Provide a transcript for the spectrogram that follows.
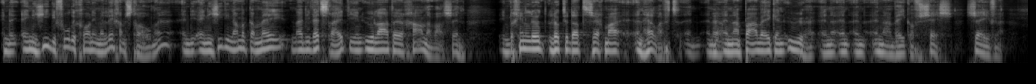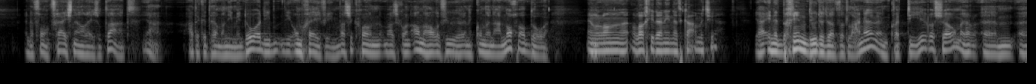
En de energie die voelde ik gewoon in mijn lichaam stromen. En die energie die nam ik dan mee naar die wedstrijd die een uur later gaande was. En in het begin lu- lukte dat zeg maar een helft. En, en, Ja. en na een paar weken een uur. En, en, en, en na een week of zes, zeven. En dat vond ik vrij snel resultaat. Ja, had ik het helemaal niet meer door, die, die omgeving. Was ik, gewoon, was ik gewoon anderhalf uur en ik kon daarna nog wel door. En hoe lang eh, lag je dan in het kamertje? Ja, in het begin duurde dat wat langer, een kwartier of zo. Maar ehm, eh,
